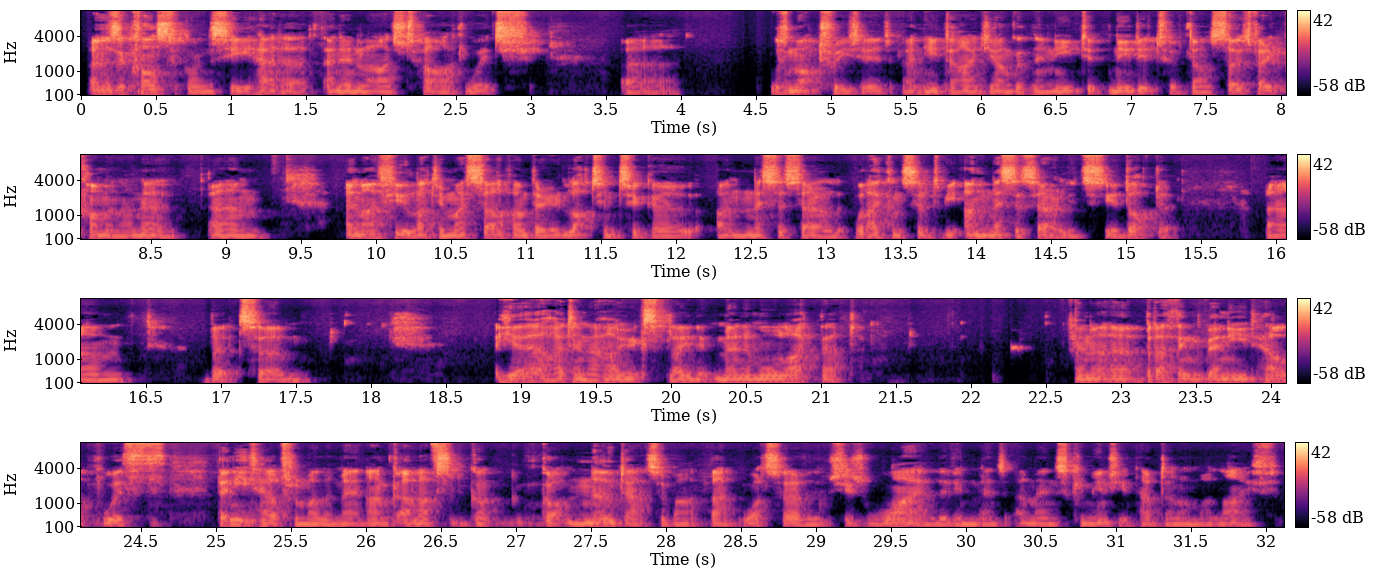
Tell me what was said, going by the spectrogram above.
and as a consequence, he had a, an enlarged heart, which uh, was not treated, and he died younger than he needed needed to have done. So it's very common, I know, um, and I feel that in myself, I'm very reluctant to go unnecessarily, what I consider to be unnecessarily, to see a doctor um, but um, yeah, I don't know how you explain it. Men are more like that. And, uh, but I think they need help with they need help from other men. I'm, I've absolutely got got no doubts about that whatsoever. Which is why I live in men's, a men's community and have done all my life.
